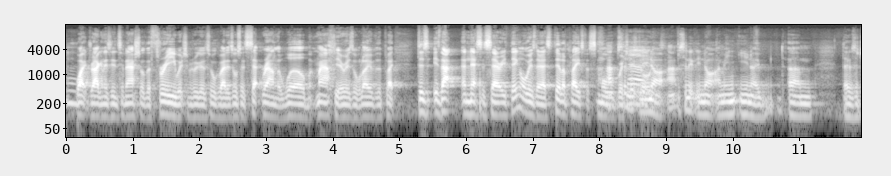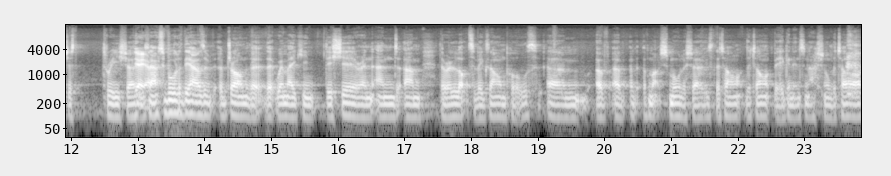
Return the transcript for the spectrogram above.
mm. White Dragon is international. The Three, which we're going to talk about, is also set around the world. McMafia is all over the place. Does, is that a necessary thing, or is there still a place for small Absolutely British stories? not. Absolutely not. I mean, you know, um, those are just three shows yeah, yeah. out of all of the hours of, of drama that, that we're making this year, and, and um, there are lots of examples um, of, of, of much smaller shows that aren't that aren't big and international that are,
